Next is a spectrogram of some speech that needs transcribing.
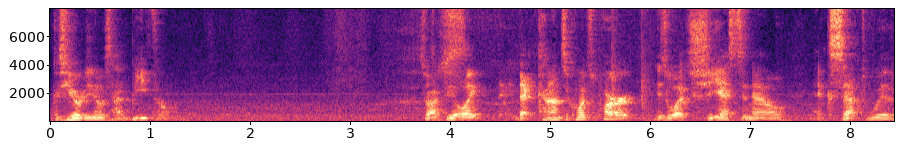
Because he already knows how to beat Thrawn. So I feel like that consequence part is what she has to now accept with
